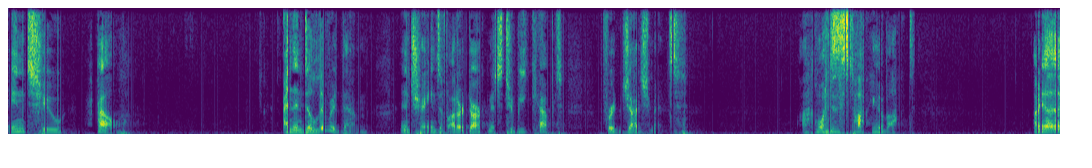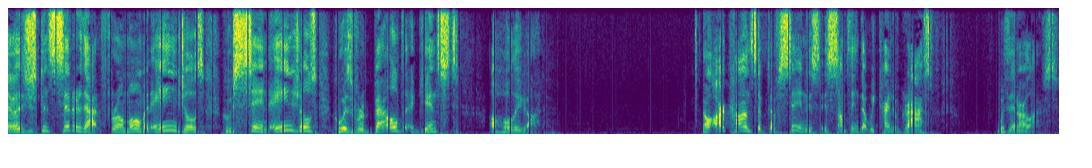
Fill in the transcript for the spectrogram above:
into hell, and then delivered them in chains of utter darkness to be kept for judgment. Uh, what is this talking about? I mean, uh, just consider that for a moment. Angels who sinned, angels who has rebelled against a holy God. Now, our concept of sin is, is something that we kind of grasp within our lives.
